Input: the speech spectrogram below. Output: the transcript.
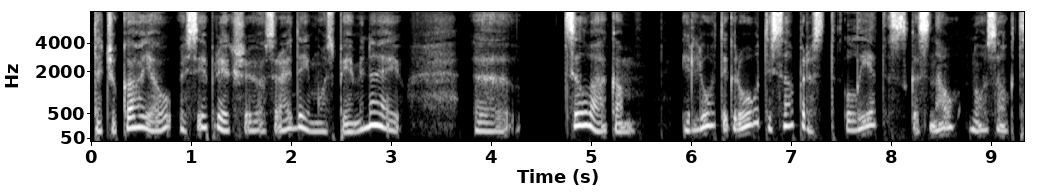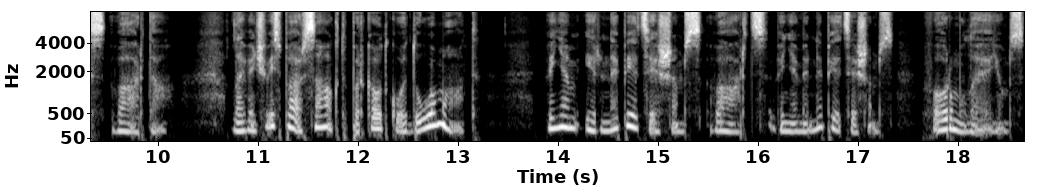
Taču, kā jau es iepriekšējos raidījumos pieminēju, eh, cilvēkam ir ļoti grūti saprast lietas, kas nav nosauktas vārdā. Lai viņš vispār sāktu par kaut ko domāt, viņam ir nepieciešams vārds, viņam ir nepieciešams formulējums,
